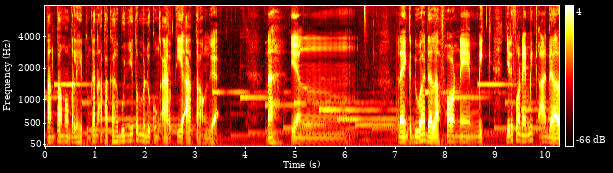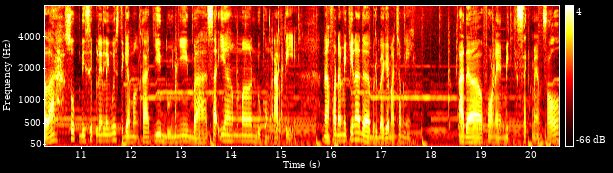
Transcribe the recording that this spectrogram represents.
tanpa memperhitungkan apakah bunyi itu mendukung arti atau enggak. Nah, yang ada yang kedua adalah fonemik. Jadi fonemik adalah subdisiplin linguistik yang mengkaji bunyi bahasa yang mendukung arti. Nah, fonemik ini ada berbagai macam nih. Ada fonemik segmental.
